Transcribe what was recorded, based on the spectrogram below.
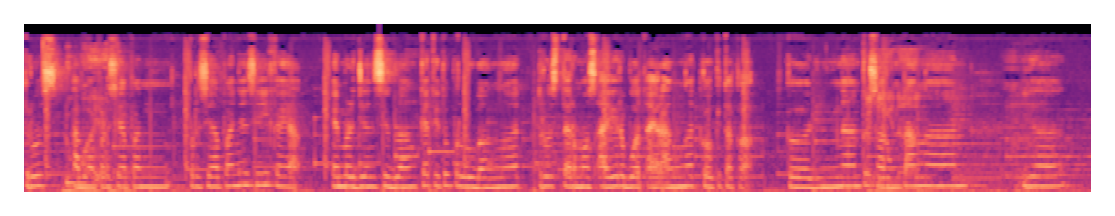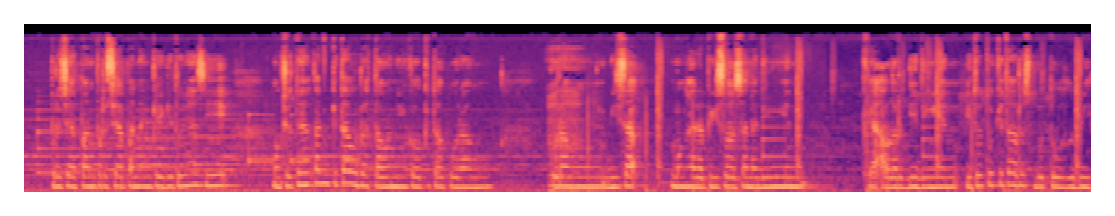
Terus Dua sama ya? persiapan persiapannya sih kayak emergency blanket itu perlu banget. Terus termos air buat air anget kalau kita ke kedinginan. Terus sarung tangan. Iya, persiapan-persiapan yang kayak gitunya sih. Maksudnya kan kita udah tahu nih kalau kita kurang kurang bisa menghadapi suasana dingin kayak alergi dingin itu tuh kita harus butuh lebih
